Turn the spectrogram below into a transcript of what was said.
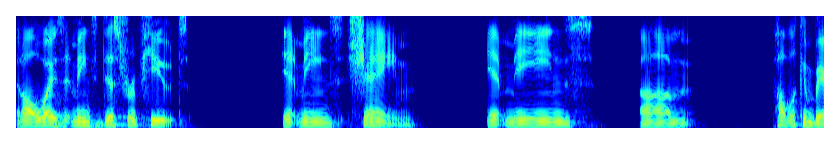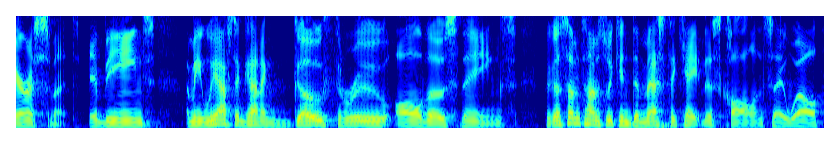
in all ways. It means disrepute, it means shame, it means um, public embarrassment. It means, I mean, we have to kind of go through all those things because sometimes we can domesticate this call and say, well,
